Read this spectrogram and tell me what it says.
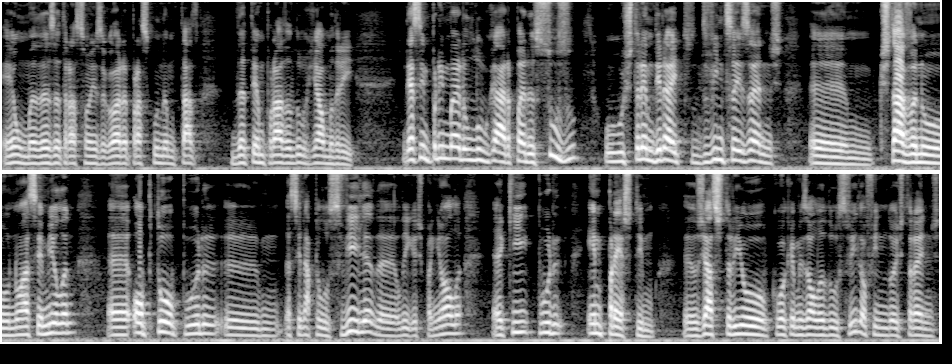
é uma das atrações agora para a segunda metade da temporada do Real Madrid. Décimo primeiro lugar para Suso, o extremo direito de 26 anos ehm, que estava no, no AC Milan, eh, optou por ehm, assinar pelo Sevilha, da Liga Espanhola, aqui por empréstimo. Já se estreou com a camisola do Sevilha, ao fim de dois treinos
